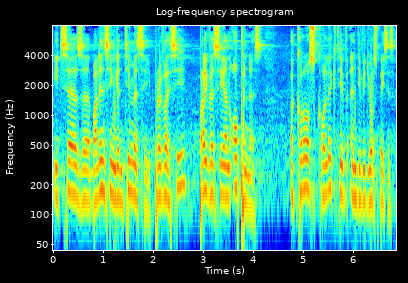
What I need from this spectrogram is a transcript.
it says uh, balancing intimacy, privacy, privacy and openness across collective individual spaces.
